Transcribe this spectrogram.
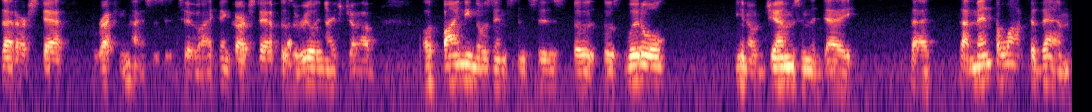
that our staff recognizes it too. I think our staff does a really nice job of finding those instances, those, those little, you know, gems in the day that that meant a lot to them,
